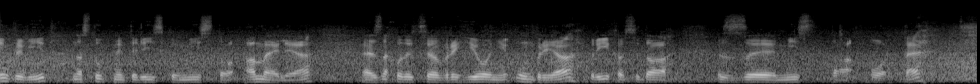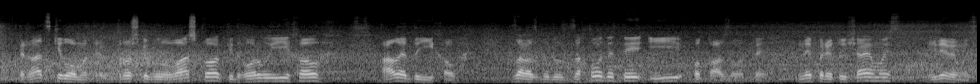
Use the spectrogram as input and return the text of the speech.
Всім привіт! Наступне італійське місто Амелія е, знаходиться в регіоні Умбрія. Приїхав сюди з міста Орте. 13 кілометрів. Трошки було важко, під гору їхав, але доїхав. Зараз буду заходити і показувати. Не переключаємось і дивимось.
